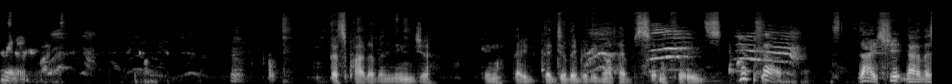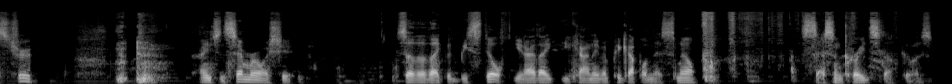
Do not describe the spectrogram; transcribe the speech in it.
Really. That's part of a ninja thing. They they deliberately not have certain foods. No shit. No, that's true. Ancient samurai shit. So that they could be stealth. You know, they you can't even pick up on their smell. Assassin Creed stuff, guys.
